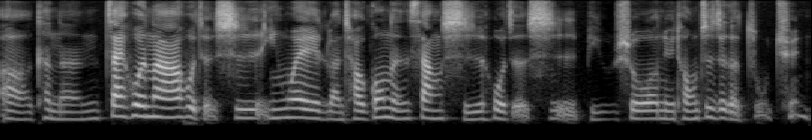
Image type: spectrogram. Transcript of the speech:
呃可能再婚啊，或者是因为卵巢功能丧失，或者是比如说女同志这个族群，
